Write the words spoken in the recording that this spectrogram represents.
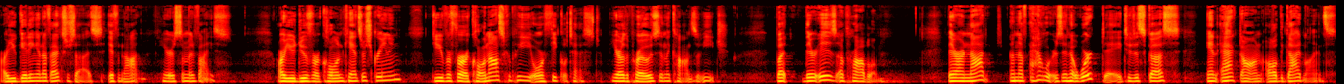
Are you getting enough exercise? If not, here's some advice. Are you due for a colon cancer screening? Do you prefer a colonoscopy or fecal test? Here are the pros and the cons of each. But there is a problem. There are not enough hours in a workday to discuss and act on all the guidelines.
